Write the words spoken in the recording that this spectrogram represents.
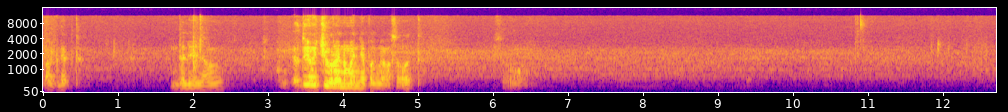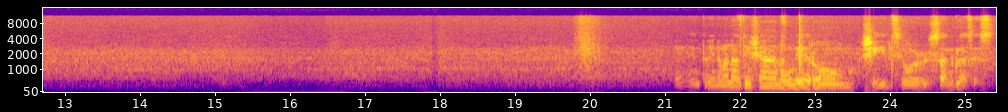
Pag left. Dali lang. Ito yung itsura naman niya pag nakasuot. So, And try naman natin siya ng merong shades or sunglasses.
